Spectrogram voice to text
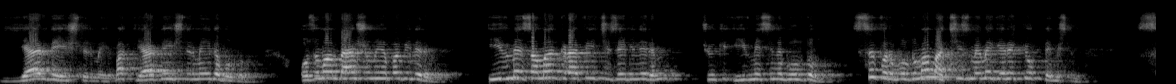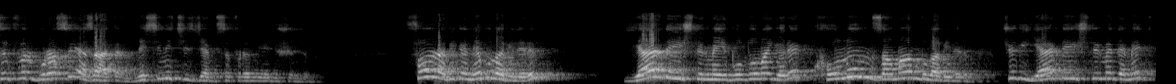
Yer değiştirmeyi. Bak yer değiştirmeyi de buldum. O zaman ben şunu yapabilirim. İvme zaman grafiği çizebilirim. Çünkü ivmesini buldum. Sıfır buldum ama çizmeme gerek yok demiştim. Sıfır burası ya zaten. Nesini çizeceğim sıfırın diye düşündüm. Sonra bir de ne bulabilirim? Yer değiştirmeyi bulduğuma göre konum zaman bulabilirim. Çünkü yer değiştirme demek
